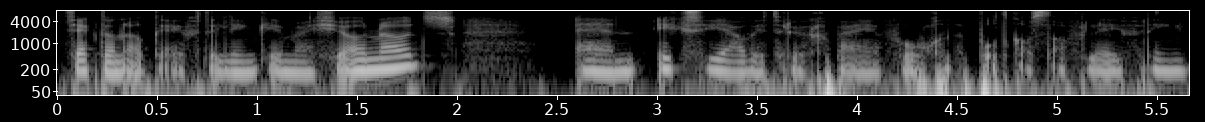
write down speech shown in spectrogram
check dan ook even de link in mijn show notes. En ik zie jou weer terug bij een volgende podcastaflevering.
